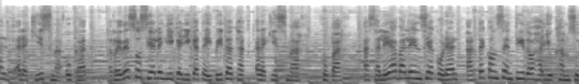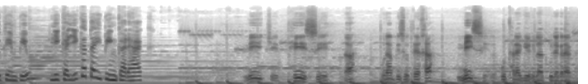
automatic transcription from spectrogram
alt arakisma ukat redes sociales yika yika taipita takt arakisma hupaj Azalea Valencia Coral arte consentido hayukam sutimpiu yika yika taipinkarak. Michi, Pisi, ¿ah? Una pisuteja, Misi, utaragi hilat kuyagraka.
